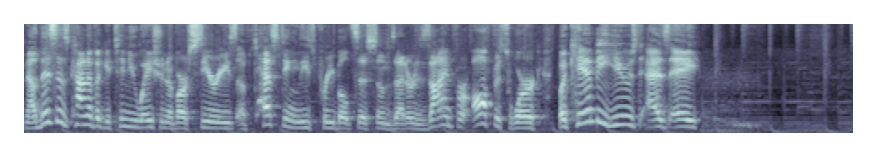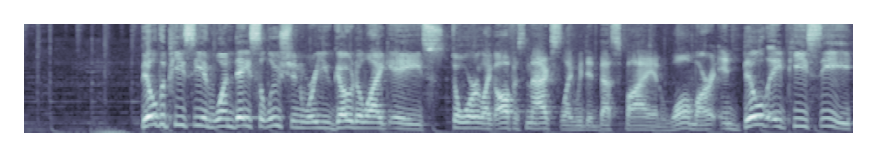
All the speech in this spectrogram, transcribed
Now, this is kind of a continuation of our series of testing these pre-built systems that are designed for office work, but but can be used as a build a PC in one day solution where you go to like a store like Office Max, like we did Best Buy and Walmart, and build a PC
